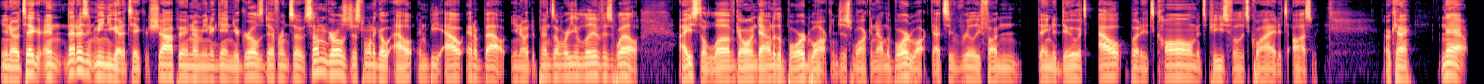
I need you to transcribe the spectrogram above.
you know take her and that doesn't mean you got to take her shopping. I mean again your girl's different so some girls just want to go out and be out and about you know it depends on where you live as well. I used to love going down to the boardwalk and just walking down the boardwalk. That's a really fun thing to do. It's out but it's calm it's peaceful it's quiet it's awesome okay now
